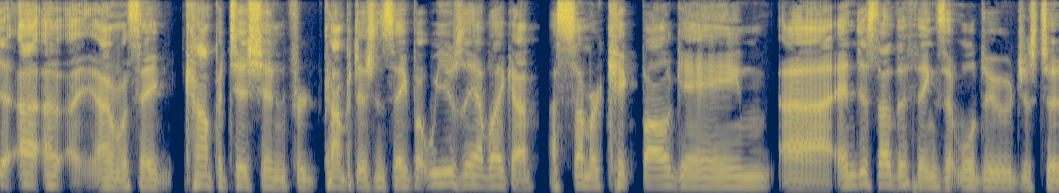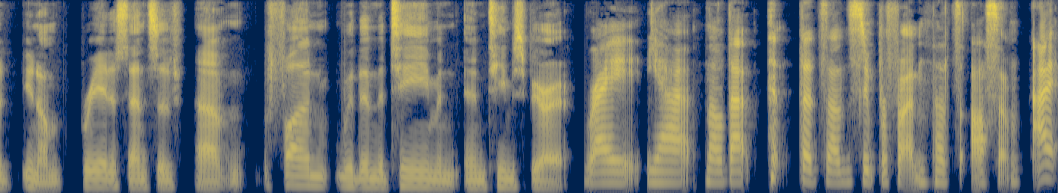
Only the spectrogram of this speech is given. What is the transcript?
uh, uh I don't want to say competition for competition's sake, but we usually have like a, a summer kickball game uh, and just other things that we'll do just to you know create a sense of um, fun within the team and, and team spirit. Right. Yeah. No that that sounds super fun. That's awesome. I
